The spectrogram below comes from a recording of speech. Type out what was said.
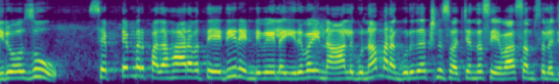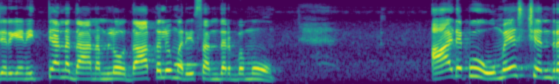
ఈరోజు సెప్టెంబర్ పదహారవ తేదీ రెండు వేల ఇరవై నాలుగున మన గురుదక్షిణ స్వచ్ఛంద సేవా సంస్థలో జరిగే నిత్యాన్న దానంలో దాతలు మరియు సందర్భము. ఆడెపు ఉమేష్ చంద్ర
